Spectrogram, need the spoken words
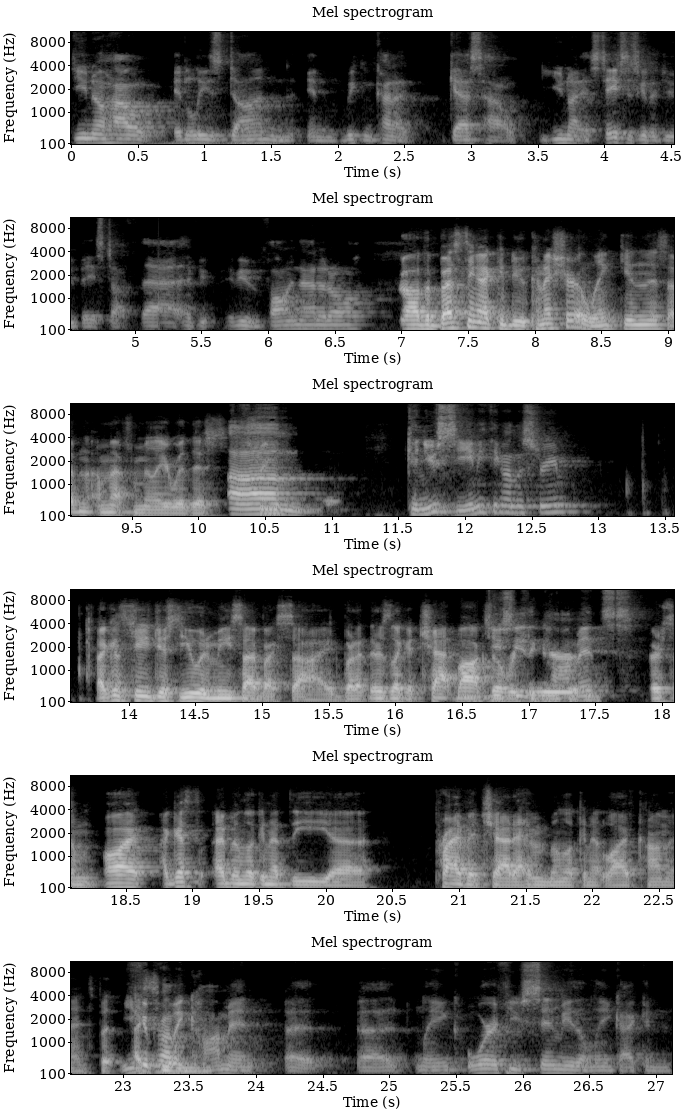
Do you know how Italy's done? And we can kind of guess how United States is going to do based off that. Have you have you been following that at all? Uh, the best thing I can do. Can I share a link in this? I'm, I'm not familiar with this. Um, can you see anything on the stream? I can see just you and me side by side, but there's like a chat box over see the comments? There's some. Oh, I, I guess I've been looking at the uh, private chat. I haven't been looking at live comments, but You I could probably comment a, a link, or if you send me the link, I can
